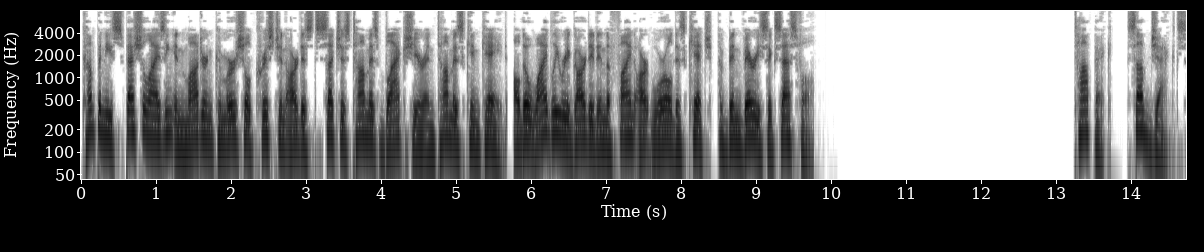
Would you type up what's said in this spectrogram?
companies specializing in modern commercial Christian artists such as Thomas Blackshear and Thomas Kinkade, although widely regarded in the fine art world as kitsch, have been very successful. Subjects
